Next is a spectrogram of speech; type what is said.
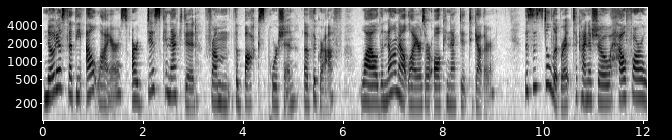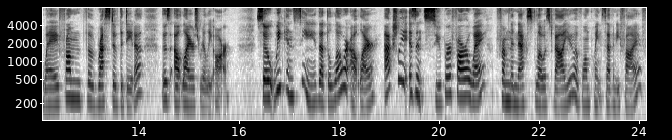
Notice that the outliers are disconnected from the box portion of the graph, while the non-outliers are all connected together. This is deliberate to kind of show how far away from the rest of the data those outliers really are. So we can see that the lower outlier actually isn't super far away from the next lowest value of 1.75,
